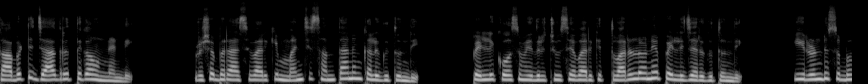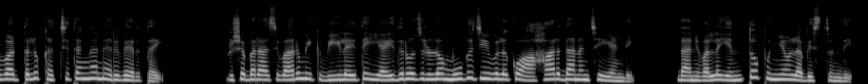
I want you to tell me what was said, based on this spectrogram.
కాబట్టి జాగ్రత్తగా ఉండండి. వృషభరాశివారికి మంచి సంతానం కలుగుతుంది. పెళ్ళి కోసం ఎదురుచూసేవారికి త్వరలోనే పెళ్ళి జరుగుతుంది. ఈ రెండు శుభవార్తలు ఖచ్చితంగా నెరవేరుతాయి. వృషభరాశివారు మీకు వీలైతే ఈ ఐదు రోజులలో మూగజీవులకు ఆహారదానం చేయండి. దానివల్ల ఎంతో పుణ్యం లభిస్తుంది.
